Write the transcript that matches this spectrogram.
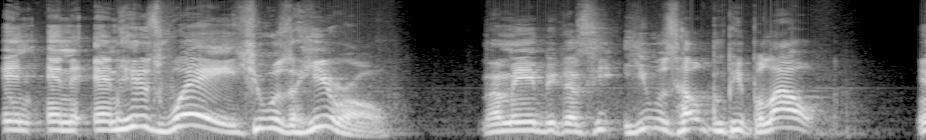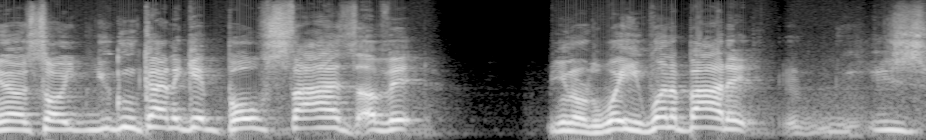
in in in his way, he was a hero. I mean, because he, he was helping people out. You know, so you can kind of get both sides of it. You know, the way he went about it, he's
